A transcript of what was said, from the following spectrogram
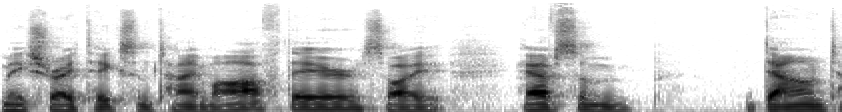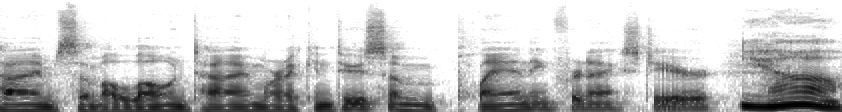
make sure i take some time off there so i have some downtime some alone time where i can do some planning for next year yeah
